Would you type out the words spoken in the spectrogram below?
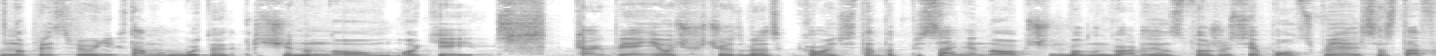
но, в принципе, у них там будет на это причина, но окей. Как бы я не очень хочу разбираться, кого-нибудь там подписали, но, в общем, Golden Guardians тоже все полностью поменяли состав.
